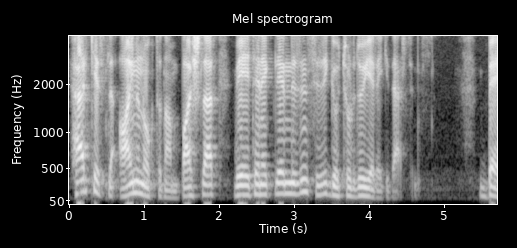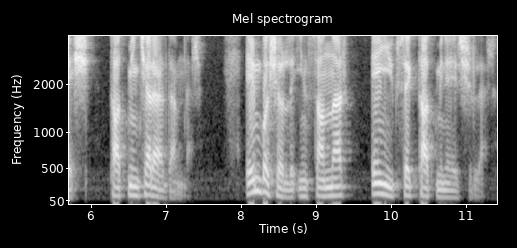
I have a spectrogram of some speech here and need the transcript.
Herkesle aynı noktadan başlar ve yeteneklerinizin sizi götürdüğü yere gidersiniz. 5. Tatminkar erdemler. En başarılı insanlar en yüksek tatmine erişirler.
